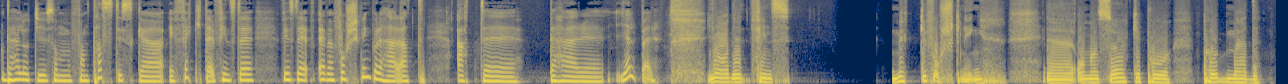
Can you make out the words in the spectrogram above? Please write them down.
Det här låter ju som fantastiska effekter. Finns det, finns det även forskning på det här att, att eh, det här eh, hjälper? Ja, det finns mycket forskning. Eh, om man söker på pubmed.gov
